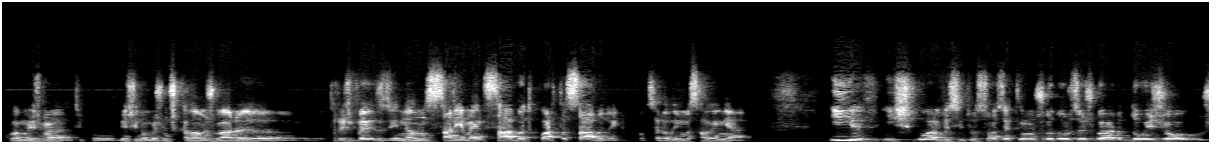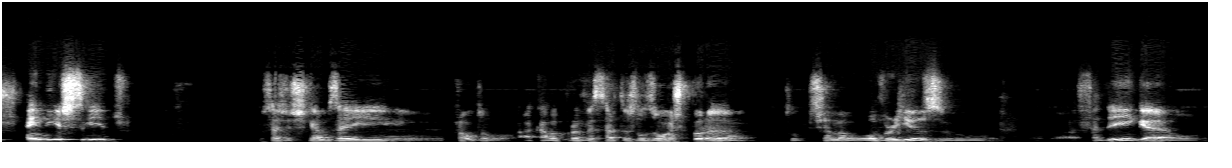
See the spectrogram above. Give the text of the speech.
Com a mesma, tipo, imagina o mesmo escalão jogar uh, três vezes e não necessariamente sábado, quarta, sábado, pode ser ali uma salganhar. E, e chegou a haver situações em que tínhamos jogadores a jogar dois jogos em dias seguidos. Ou seja, chegamos aí, pronto, acaba por haver certas lesões por, uh, pelo que se chama o overuse, o, a fadiga, ou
